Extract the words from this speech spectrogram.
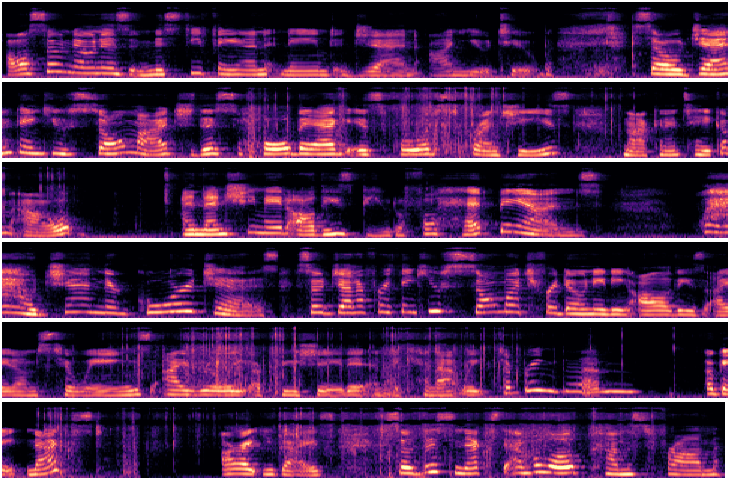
also known as Misty Fan named Jen on YouTube. So Jen, thank you so much. This whole bag is full of scrunchies. I'm not going to take them out. And then she made all these beautiful headbands. Wow, Jen, they're gorgeous. So Jennifer, thank you so much for donating all of these items to Wings. I really appreciate it and I cannot wait to bring them. Okay, next. All right, you guys. So this next envelope comes from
